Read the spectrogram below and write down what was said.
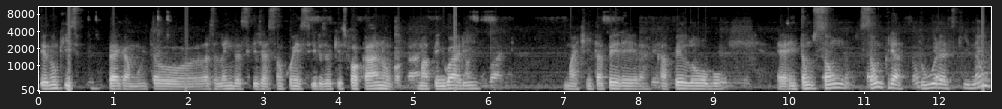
eu não quis pegar muito as lendas que já são conhecidas, eu quis focar no Mapinguari, Matinta Pereira, Capelobo. É, então são, são criaturas que não,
